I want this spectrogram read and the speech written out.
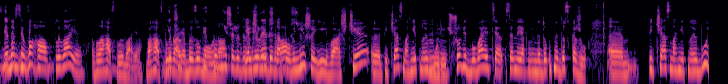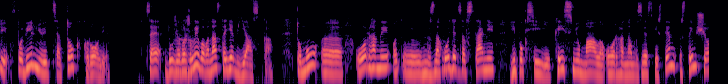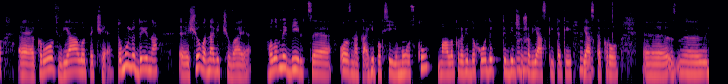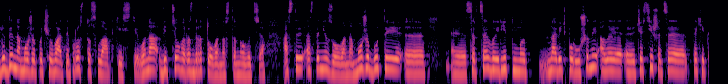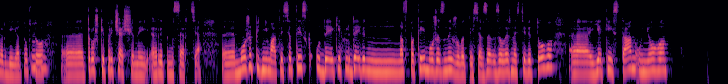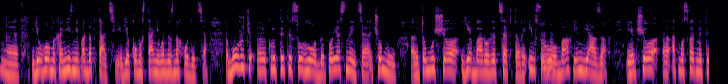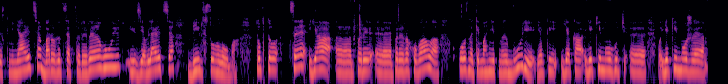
Якось не- вага впливає. Вага впливає. Вага впливає Якщо безумовно. повніша людина, Якщо легше, людина важче. повніше, їй важче е, під час магнітної бурі. Що відбувається, це ніяк не, до, не доскажу. Під час магнітної бурі вповільнюється ток крові. Це дуже важливо, вона стає в'язка. Тому е, органи от, е, знаходяться в стані гіпоксії, кисню мало органам в зв'язку з тим, з тим, що е, кров в'яло тече. Тому людина, е, що вона відчуває? Головний біль це ознака гіпоксії мозку, мало крові доходить, тим більше, що в'язкий такий в'язка кров. Е, е, Людина може почувати просто слабкість, вона від цього роздратована становиться, астенізована. Може бути е, серцевий ритм навіть порушений, але е, частіше це тахікардія, тобто угу. трошки причащений ритм серця. Е, Може підніматися тиск у деяких людей. Він навпаки може знижуватися в залежності від того, який стан у нього. Е, Його механізмів адаптації, в якому стані вони знаходяться, можуть е, крутити суглоби, поясниця. Чому? Е, Тому що є барорецептори і в суглобах, і в м'язах. І якщо атмосферний тиск міняється, барорецептори реагують і з'являється біль в суглобах. Тобто, це я пере- перерахувала ознаки магнітної бурі, які, яка, які можуть, е, які може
